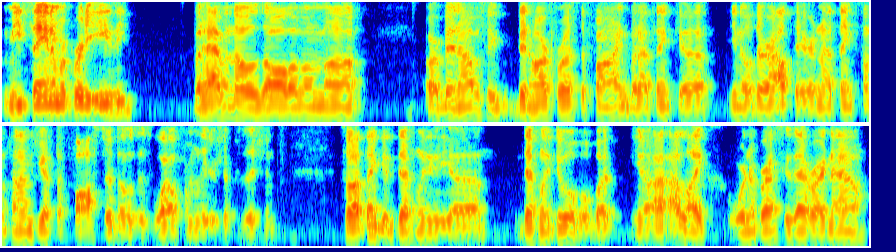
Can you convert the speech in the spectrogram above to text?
me saying them are pretty easy, but having those, all of them, uh, are been obviously been hard for us to find. But I think uh, you know they're out there, and I think sometimes you have to foster those as well from leadership positions. So I think it's definitely uh, definitely doable. But you know, I, I like where Nebraska's at right now.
